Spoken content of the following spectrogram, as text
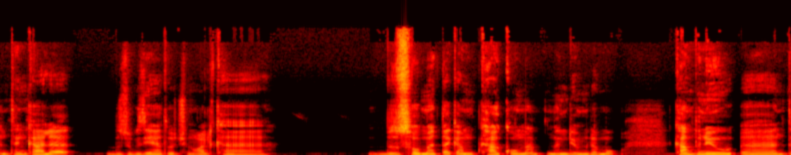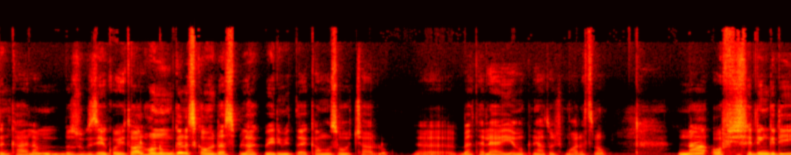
እንትን ካለ ብዙ ጊዜያቶች ሆነዋል። ብዙ ሰው መጠቀም ካቆመም እንዲሁም ደግሞ company ው እንትን ካለም ብዙ ጊዜ ቆይተዋል። ሆኖም ግን እስካሁን ድረስ ብላክቤሪ የሚጠቀሙ ሰዎች አሉ። በተለያየ ምክንያቶች ማለት ነው። እና officially እንግዲህ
